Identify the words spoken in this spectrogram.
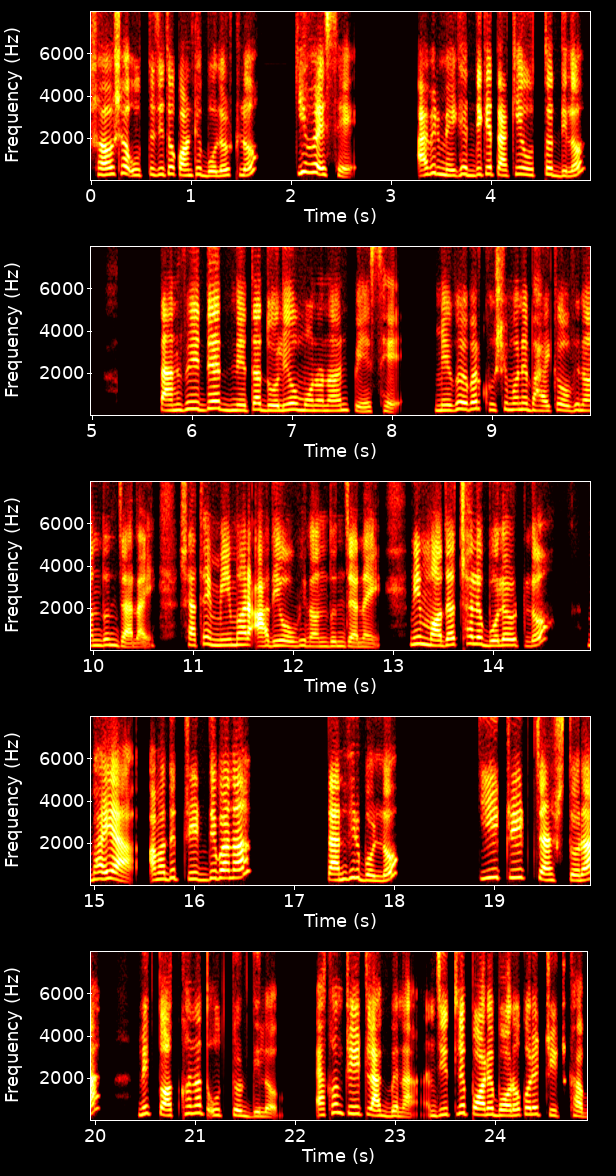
সহসা উত্তেজিত কণ্ঠে বলে উঠল কি হয়েছে? আবির মেঘের দিকে তাকিয়ে উত্তর দিল, তানভীরদের নেতা দলীয় মনোনয়ন পেয়েছে। মেঘ এবার খুশি মনে ভাইকে অভিনন্দন জানায়, সাথে মিম আর আদিও অভিনন্দন জানায়। মিম মজার ছলে বলে উঠল, ভাইয়া, আমাদের ট্রিট দিবা না? তানভীর বলল, কি ট্রিট চাস তোরা? মেঘ তৎক্ষণাৎ উত্তর দিল, এখন ট্রিট লাগবে না, জিতলে পরে বড় করে ট্রিট খাব।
